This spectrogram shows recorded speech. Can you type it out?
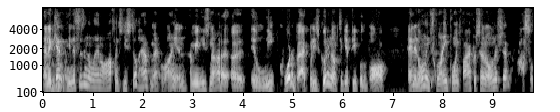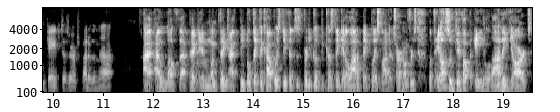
And again, mm-hmm. I mean, this is an Atlanta offense. You still have Matt Ryan. I mean, he's not a, a, elite quarterback, but he's good enough to get people the ball. And in only 20.5% ownership, Russell Gage deserves better than that. I, I love that pick. And one thing, I, people think the Cowboys defense is pretty good because they get a lot of big plays, a lot of turnovers, but they also give up a lot of yards.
